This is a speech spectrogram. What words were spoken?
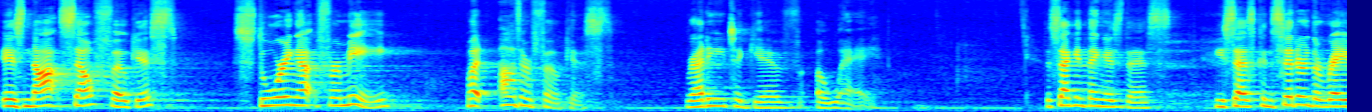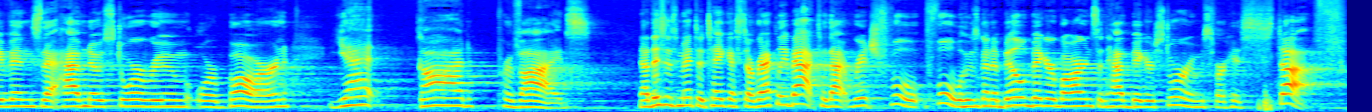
is not self focused, storing up for me, but other focused, ready to give away. The second thing is this He says, Consider the ravens that have no storeroom or barn, yet God provides. Now, this is meant to take us directly back to that rich fool, fool who's going to build bigger barns and have bigger storerooms for his stuff.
